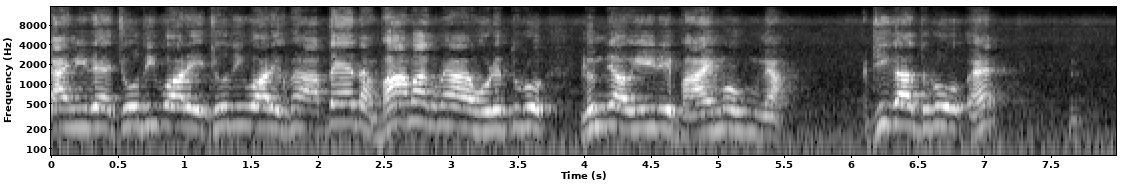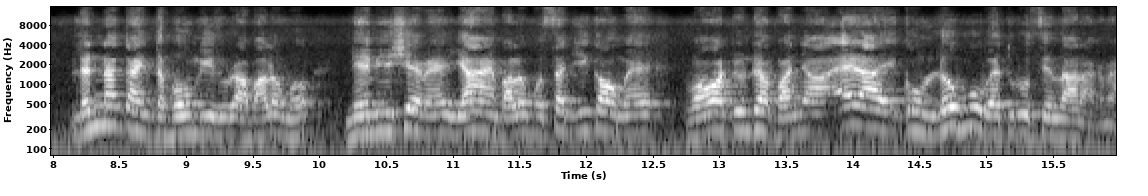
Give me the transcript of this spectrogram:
ကင်နေတဲ့အကျိုးသီးပွားတွေအကျိုးသီးပွားတွေခင်ဗျာအသေးအတန်ဘာမှခင်ဗျာဟိုတွေသူတို့လွတ်မြောက်ရေးတွေဘာမှမဟုတ်ဘူးခင်ဗျာအဓိကသူတို့ဟမ်လက်နက်ကင်တပုံတွေဆိုတာဘာလို့မို့ နေမြေရှက်မယ်ရရင်ဘာလို့မို့စက်ကြီးကောက်မယ်ဘာဝတွင်းထွက်ဘာညာအဲ့ဒါအကုန်လုံးဖို့ပဲသူတို့စဉ်းစားတာခင်ဗျ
